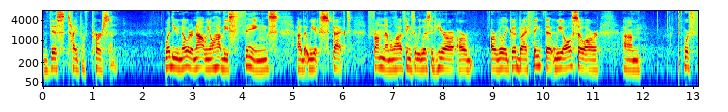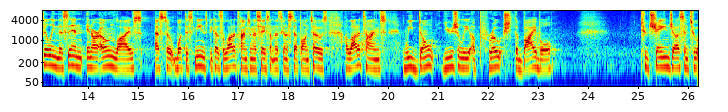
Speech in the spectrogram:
this type of person. Whether you know it or not, we all have these things uh, that we expect from them. A lot of things that we listed here are, are, are really good, but I think that we also are. Um, we're filling this in in our own lives as to what this means because a lot of times I'm going to say something that's going to step on toes. A lot of times we don't usually approach the Bible to change us and to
